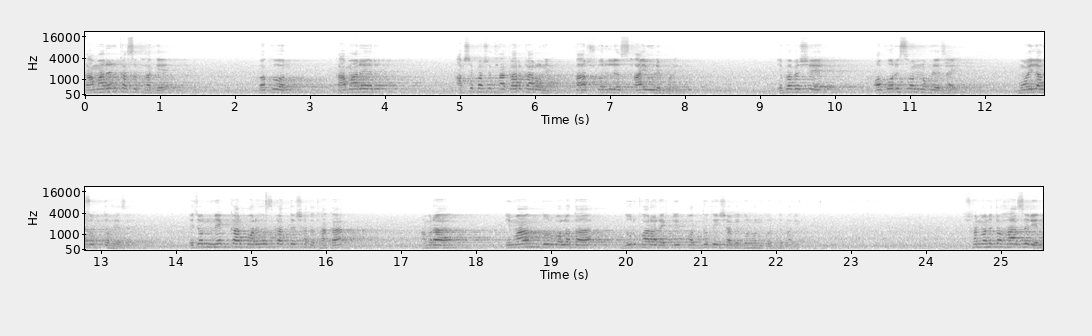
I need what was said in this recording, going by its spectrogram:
কামারের কাছে থাকে, তখন কামারের আশেপাশে থাকার কারণে তার শরীরে ছাই উড়ে পড়ে। এভাবে সে অপরিচ্ছন্ন হয়ে যায়, ময়লাযুক্ত হয়ে যায়। এজন্য নেককার পরহেজগারদের সাথে থাকা আমরা ইমান দুর্বলতা দূর করার একটি পদ্ধতি হিসাবে গ্রহণ করতে পারি। সম্মানিত হাজিরিন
